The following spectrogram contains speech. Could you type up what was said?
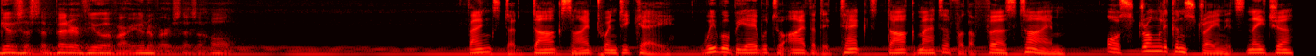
gives us a better view of our universe as a whole. Thanks to DarkSide 20K, we will be able to either detect dark matter for the first time or strongly constrain its nature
